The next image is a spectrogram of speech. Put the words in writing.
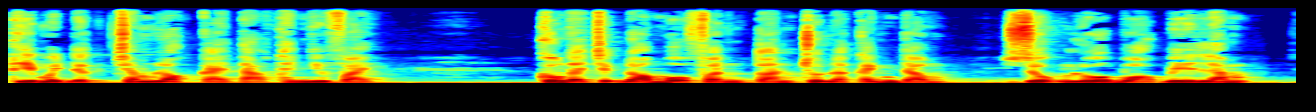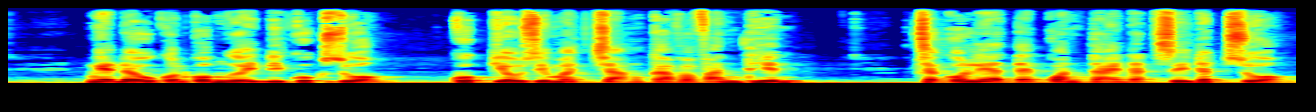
Thì mới được chăm lo cải tạo thành như vậy. Không tại trước đó mộ phần toàn chôn ở cánh đồng, Ruộng lúa bỏ bê lắm. Ngày đầu còn có người đi cuốc ruộng, Cuốc kiểu gì mà chạm cả vào ván thiên. Chắc có lẽ tại quan tài đặt dưới đất ruộng.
